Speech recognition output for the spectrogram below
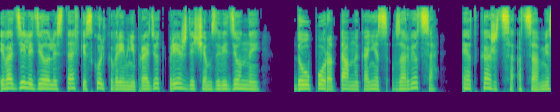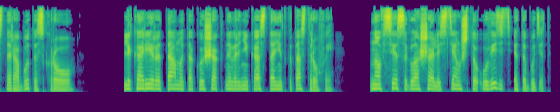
И в отделе делали ставки, сколько времени пройдет, прежде чем заведенный до упора там, наконец, взорвется и откажется от совместной работы с Кроу. Для карьеры там и такой шаг наверняка станет катастрофой. Но все соглашались с тем, что увидеть это будет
